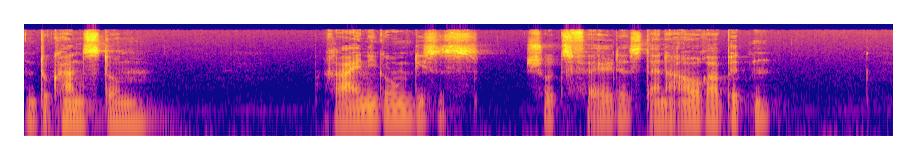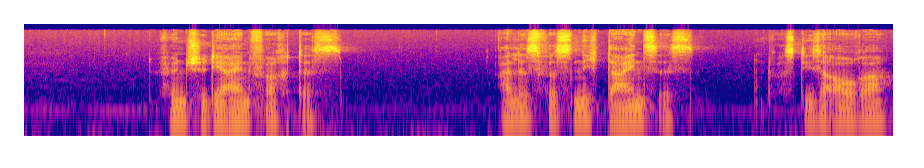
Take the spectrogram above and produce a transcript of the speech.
Und du kannst um Reinigung dieses Schutzfeldes, deiner Aura bitten. Wünsche dir einfach, dass alles, was nicht deins ist und was diese Aura,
